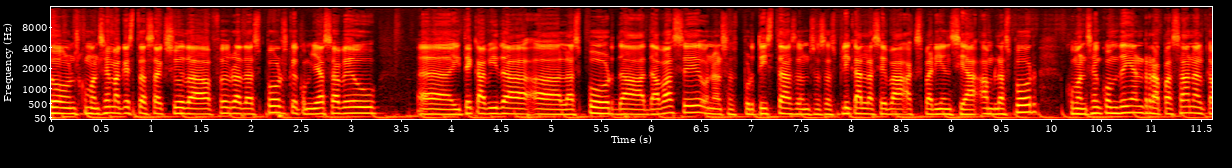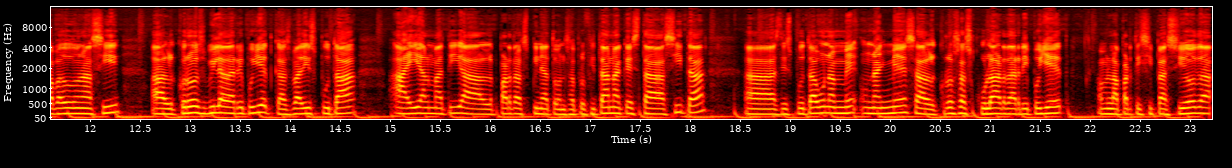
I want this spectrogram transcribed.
Doncs comencem aquesta secció de Febre d'Esports, que com ja sabeu eh, hi té cabida a l'esport de, de base, on els esportistes doncs, ens expliquen la seva experiència amb l'esport. Comencem, com deien, repassant el que va donar sí el Cross Vila de Ripollet, que es va disputar ahir al matí al Parc dels Pinatons. Aprofitant aquesta cita, eh, es disputava un, un any més el Cross Escolar de Ripollet, amb la participació de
